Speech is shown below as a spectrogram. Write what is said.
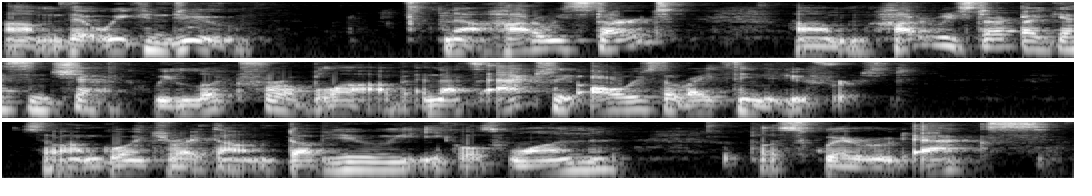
um, that we can do. Now, how do we start? Um, how did we start by guess and check? We looked for a blob, and that's actually always the right thing to do first. So I'm going to write down w equals 1 plus square root x.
